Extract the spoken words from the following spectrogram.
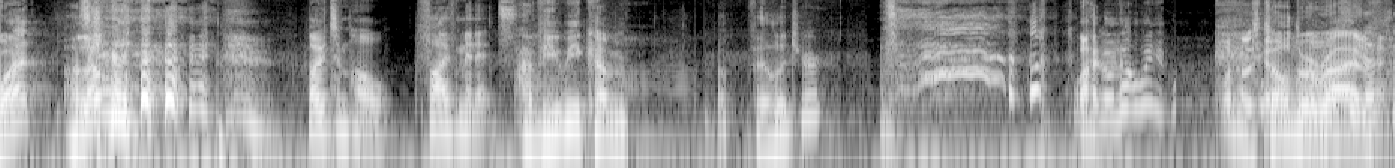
what hello Boatem hole. Five minutes. Have you become a villager? well, I don't know. Wait. I was told to arrive.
